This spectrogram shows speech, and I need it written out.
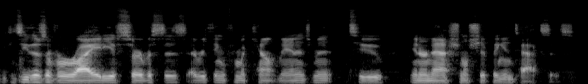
You can see there's a variety of services, everything from account management to international shipping and taxes.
